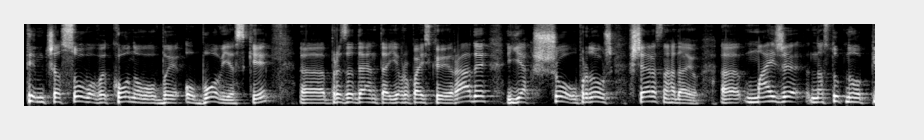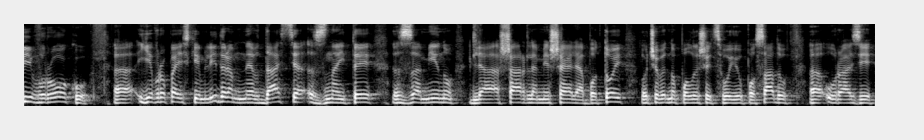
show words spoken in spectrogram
тимчасово виконував би обов'язки е, президента Європейської ради, якщо упродовж ще раз нагадаю, е, майже наступного півроку е, європейським лідерам не вдасться знайти заміну для Шарля Мішеля, бо той очевидно полишить свою посаду у разі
